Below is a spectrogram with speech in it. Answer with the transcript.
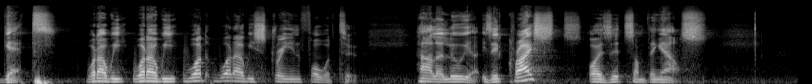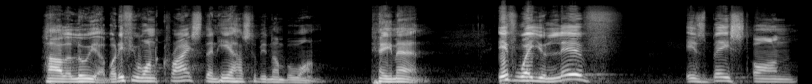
get? What are we? What are we? What What are we straining forward to? Hallelujah. Is it Christ or is it something else? Hallelujah. But if you want Christ, then he has to be number one. Amen. If where you live is based on,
